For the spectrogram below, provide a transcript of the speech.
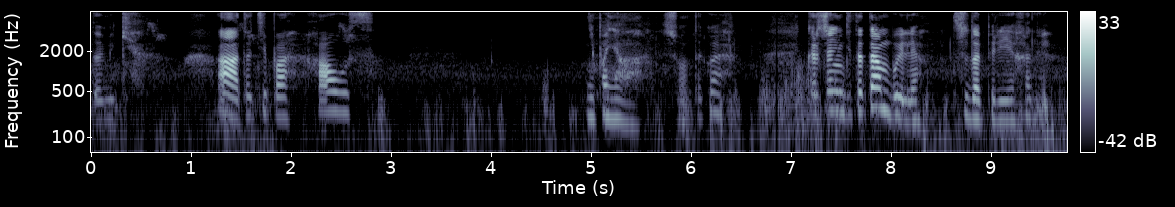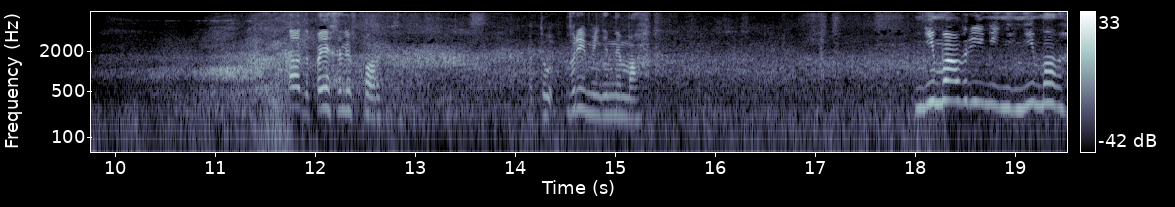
домики. А, то типа хаус Не поняла, что он такое. Короче, они где-то там были. Сюда переехали. Ладно, поехали в парк. А то времени нема. Нема времени, нема.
